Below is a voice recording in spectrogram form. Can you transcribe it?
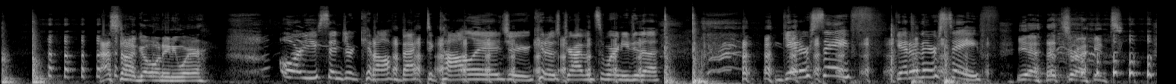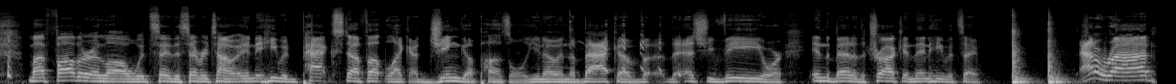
That's not going anywhere. Or you send your kid off back to college, or your kiddo's driving somewhere and you do the get her safe, get her there safe. Yeah, that's right. My father in law would say this every time, and he would pack stuff up like a Jenga puzzle, you know, in the back of the SUV or in the bed of the truck, and then he would say, That'll ride.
